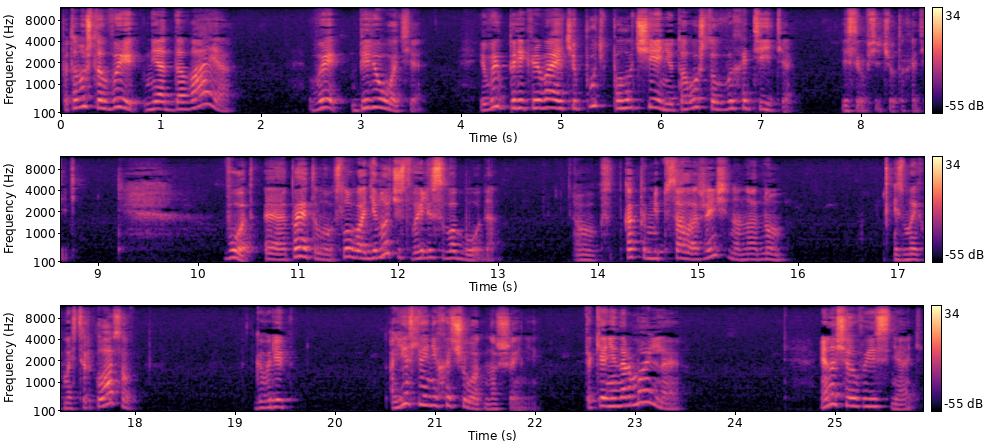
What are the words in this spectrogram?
Потому что вы, не отдавая, вы берете, и вы перекрываете путь к получению того, что вы хотите, если вообще что-то хотите. Вот, э, поэтому слово «одиночество» или «свобода». Э, как-то мне писала женщина на одном из моих мастер-классов, говорит, а если я не хочу отношений, так я ненормальная? Я начала выяснять.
